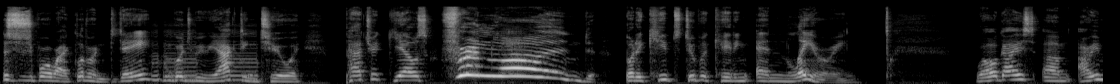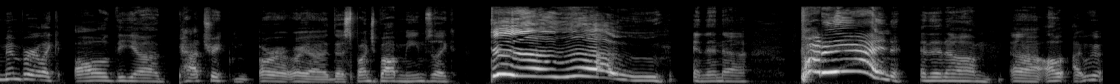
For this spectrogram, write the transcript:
This is your boy Wyatt Glover, and today I'm going to be reacting to Patrick yells Finland, but it keeps duplicating and layering. Well, guys, um, I remember like all the uh Patrick or, or uh, the SpongeBob memes, like, and then uh, put it in, and then um, uh, I'll, I.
